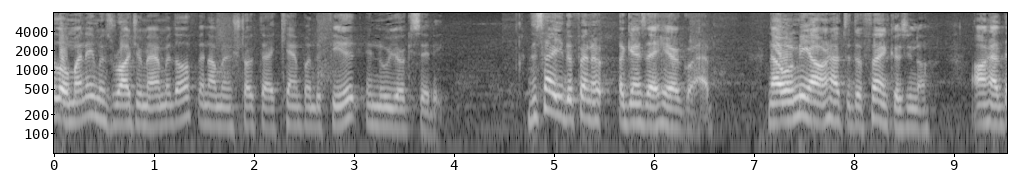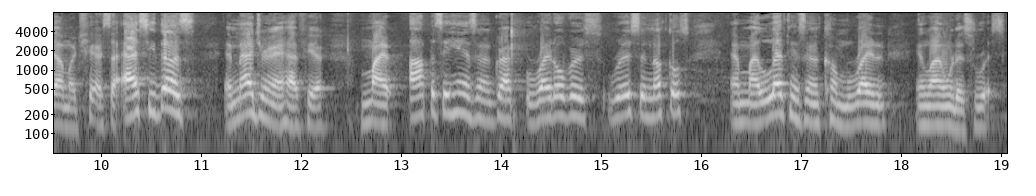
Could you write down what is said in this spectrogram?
Hello, my name is Roger Mamadov, and I'm an instructor at Camp Undefeated in New York City. This is how you defend against a hair grab. Now, with me, I don't have to defend because, you know, I don't have that much hair. So as he does, imaginary I have hair, my opposite hand is going to grab right over his wrist and knuckles, and my left hand is going to come right in, in line with his wrist.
